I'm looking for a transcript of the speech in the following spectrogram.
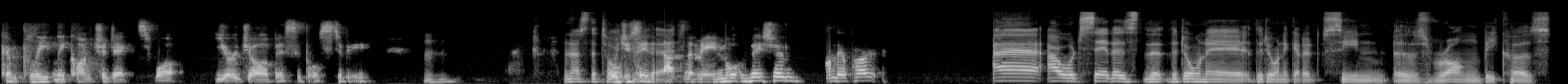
completely contradicts what your job is supposed to be mm-hmm. and that's the would you say that, that that's the main motivation on their part uh, I would say there's the they don't want to they don't want to get it seen as wrong because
